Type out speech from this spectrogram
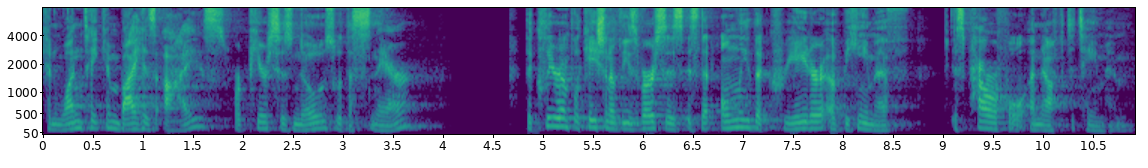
Can one take him by his eyes or pierce his nose with a snare? The clear implication of these verses is that only the creator of Behemoth is powerful enough to tame him.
